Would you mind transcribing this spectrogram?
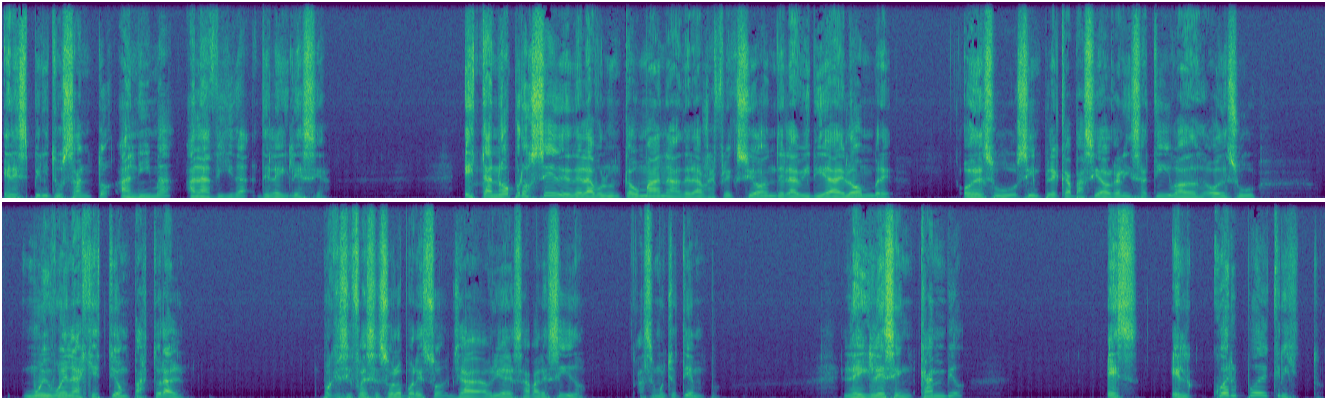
el Espíritu Santo anima a la vida de la iglesia. Esta no procede de la voluntad humana, de la reflexión, de la habilidad del hombre, o de su simple capacidad organizativa, o de su muy buena gestión pastoral. Porque si fuese solo por eso, ya habría desaparecido hace mucho tiempo. La iglesia, en cambio, es el cuerpo de Cristo,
